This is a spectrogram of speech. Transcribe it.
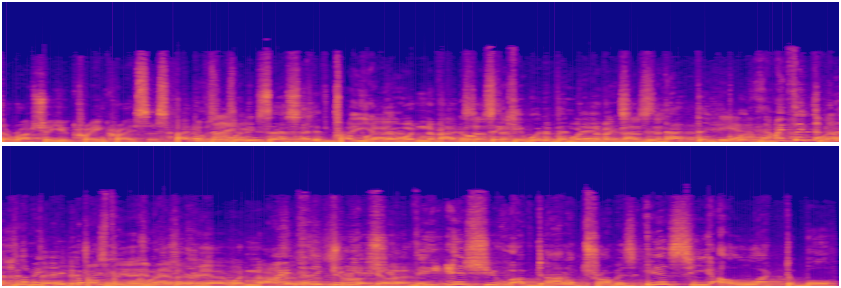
the Russia-Ukraine crisis? I don't think it would exist if Trump Yeah, were it wouldn't have I don't existed. think he would have Wouldn't have invaded. I do existed. not think Yeah. would, I think would have let me- invaded but Trust me, in Ukraine. area, it would not I have think the issue, the issue of Donald Trump is: is he electable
